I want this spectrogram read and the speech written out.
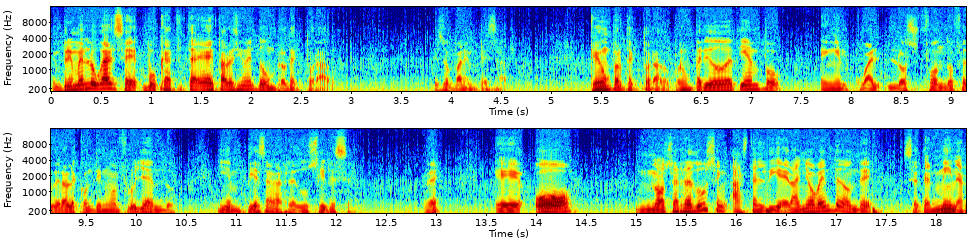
en primer lugar se busca este establecimiento de un protectorado. Eso para empezar. ¿Qué es un protectorado? Pues un periodo de tiempo en el cual los fondos federales continúan fluyendo y empiezan a reducirse. ¿ves? Eh, o no se reducen hasta el día, el año 20 donde se terminan,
